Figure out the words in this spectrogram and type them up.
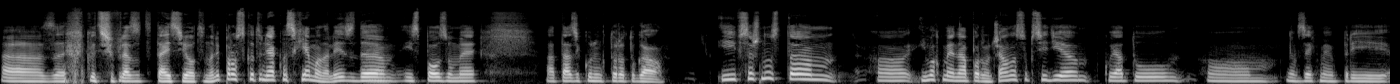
а, за които ще влязат от ICO-то. Нали? Просто като някаква схема, нали? за да използваме а, тази конъюнктура тогава. И всъщност а, а, имахме една първоначална субсидия, която взехме при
